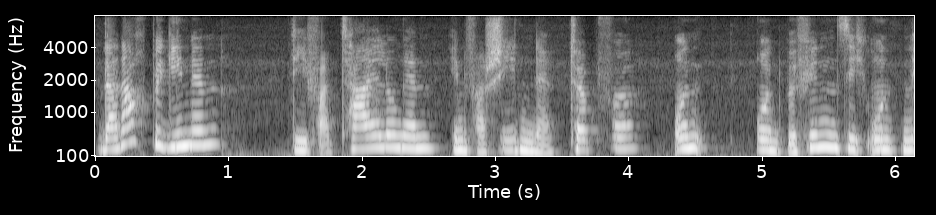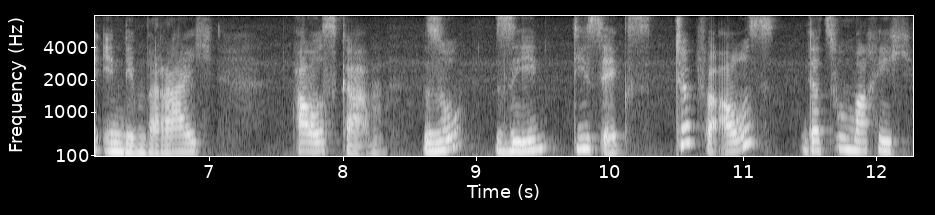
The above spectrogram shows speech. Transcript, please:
Danach beginnen die Verteilungen in verschiedene Töpfe und, und befinden sich unten in dem Bereich Ausgaben. So sehen die sechs Töpfe aus. Dazu mache ich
